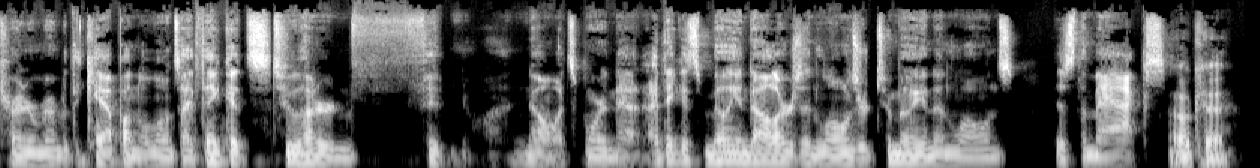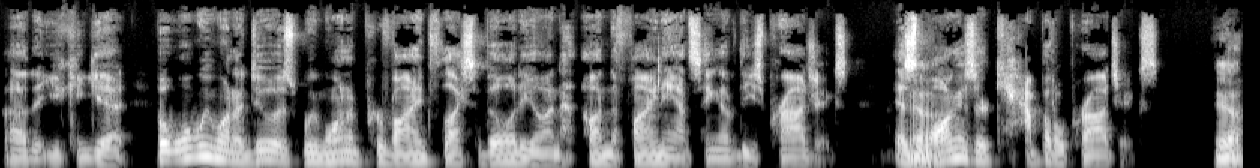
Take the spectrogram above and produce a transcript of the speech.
trying to remember the cap on the loans. I think it's 250. No, it's more than that. I think it's million dollars in loans or 2 million in loans is the max okay uh, that you can get. But what we want to do is we want to provide flexibility on on the financing of these projects as Yeah. long as they're capital projects. Yeah.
